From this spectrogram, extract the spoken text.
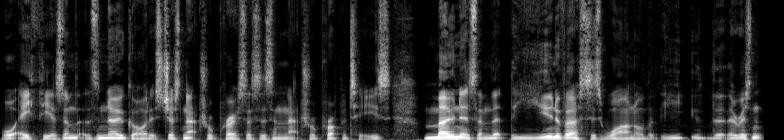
or atheism, that there's no God, it's just natural processes and natural properties. Monism, that the universe is one or that, the, that there isn't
